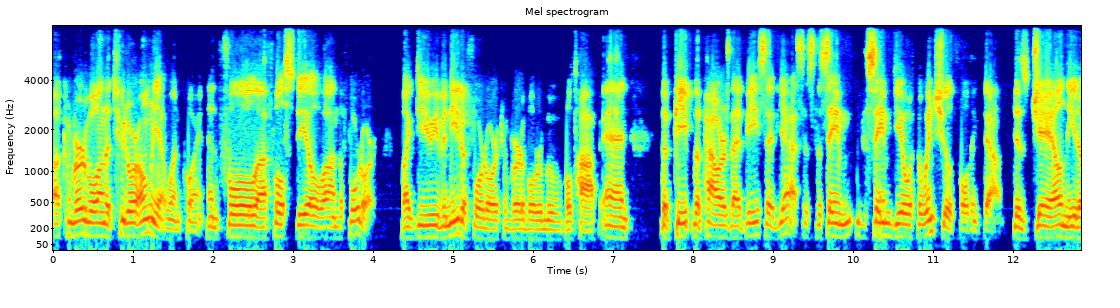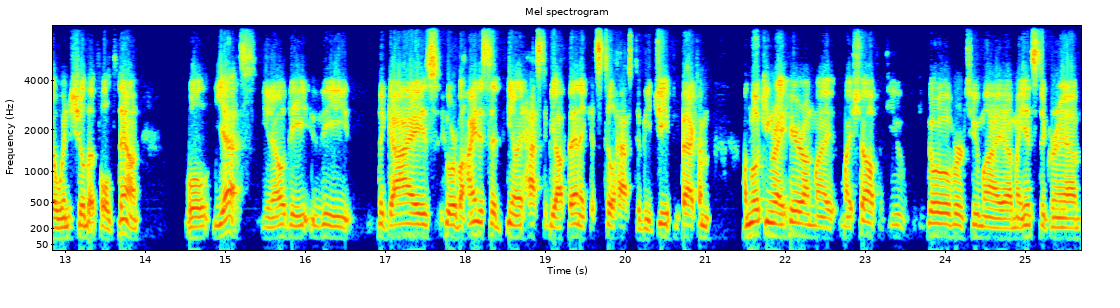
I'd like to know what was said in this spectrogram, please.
a convertible on the two door only at one point and full uh, full steel on the four door. Like, do you even need a four door convertible removable top? And the peop, the powers that be said yes. It's the same the same deal with the windshield folding down. Does JL need a windshield that folds down? Well, yes. You know the the the guys who are behind it said you know it has to be authentic. It still has to be Jeep. In fact, I'm I'm looking right here on my my shelf. If you, go over to my uh, my Instagram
